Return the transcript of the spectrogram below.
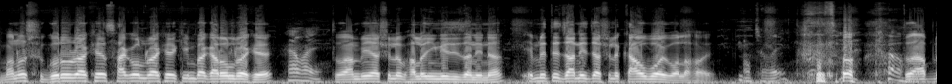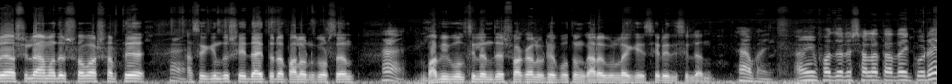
মানুষ গরু রাখে ছাগল রাখে কিংবা গারল রাখে হ্যাঁ ভাই। তো আমি আসলে ভালো ইংরেজি জানি না। এমনিতে জানি যে আসলে কাউ বয় বলা হয়। আচ্ছা ভাই। তো তো আপনি আসলে আমাদের সবার স্বার্থে হ্যাঁ। আজকে কিন্তু সেই দায়িত্বটা পালন করছেন। হ্যাঁ। ভাবি বলছিলেন যে সকাল উঠে প্রথম গাড়াগুলাকে ছেড়ে দিছিলেন। হ্যাঁ ভাই। আমি ফজরের সালাত আদায় করে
